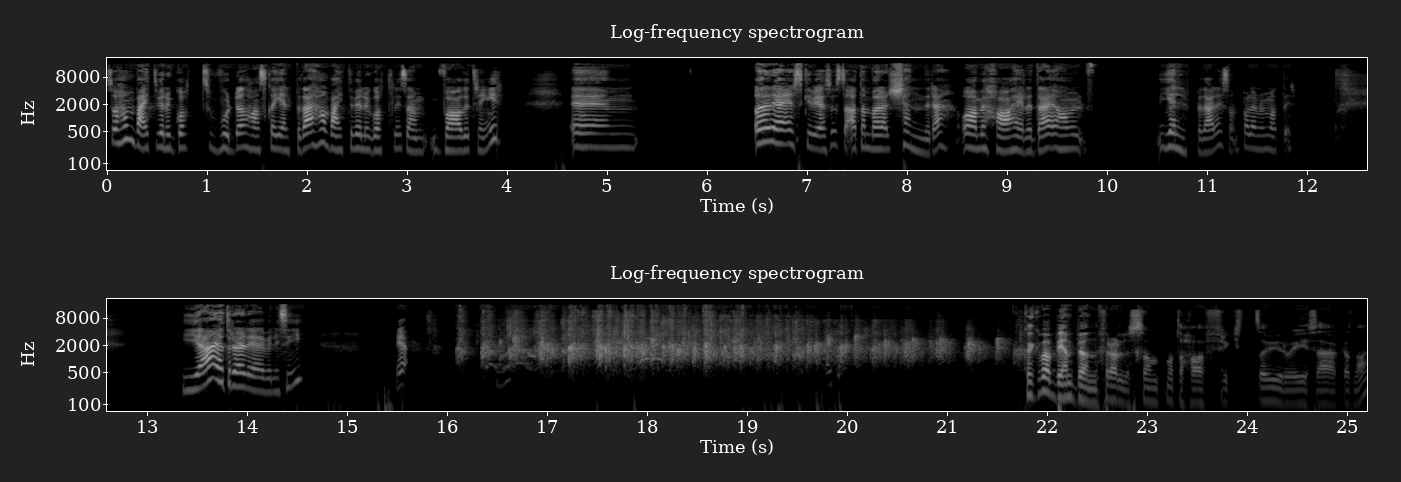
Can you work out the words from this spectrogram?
Så han veit veldig godt hvordan han skal hjelpe deg. Han veit veldig godt liksom, hva du trenger. Um, og det er det jeg elsker ved Jesus, at han bare kjenner det, og han vil ha hele deg. Og han vil hjelpe deg liksom, på alle mulige måter. Ja, jeg tror det er det jeg ville si. Ja. Kan ikke bare be en bønn for alle som på en måte har frykt og uro i seg akkurat nå?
